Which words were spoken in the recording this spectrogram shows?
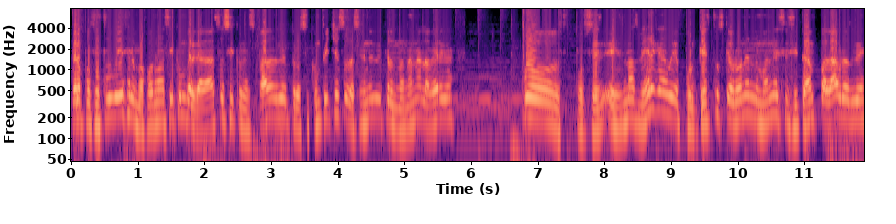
Pero pues estos güeyes a lo mejor no así con vergadazos y con espadas, güey, pero sí con pinches oraciones, güey, que los mandan a la verga. Pues, pues es, más verga, güey, porque estos cabrones nomás necesitaban palabras, güey.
